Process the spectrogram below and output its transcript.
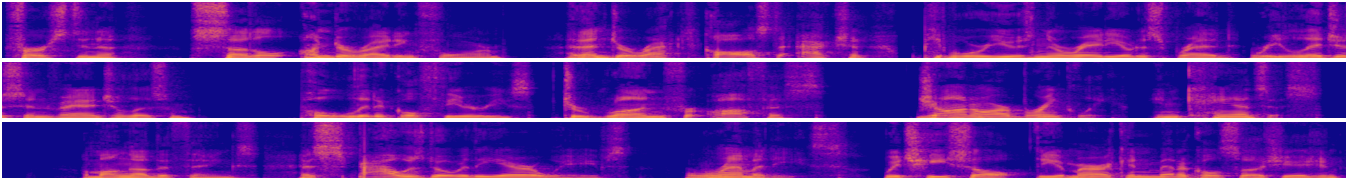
first in a subtle underwriting form, and then direct calls to action. People were using the radio to spread religious evangelism, political theories, to run for office. John R. Brinkley in Kansas, among other things, espoused over the airwaves remedies, which he saw. The American Medical Association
